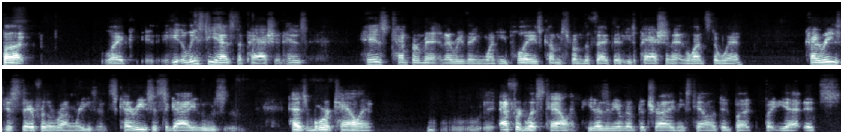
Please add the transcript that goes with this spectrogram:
But like, he at least he has the passion. His his temperament and everything when he plays comes from the fact that he's passionate and wants to win. Kyrie's just there for the wrong reasons. Kyrie's just a guy who's has more talent effortless talent. He doesn't even have to try, and he's talented. But but yet it's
